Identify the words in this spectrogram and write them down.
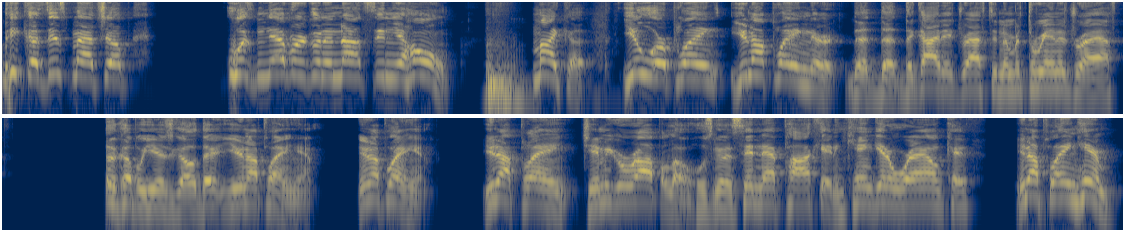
because this matchup was never going to not send you home. Micah, you were playing. You're not playing there. The, the the guy they drafted number three in the draft a couple years ago. You're not playing him. You're not playing him. You're not playing Jimmy Garoppolo, who's going to sit in that pocket and can't get around. You're not playing him.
